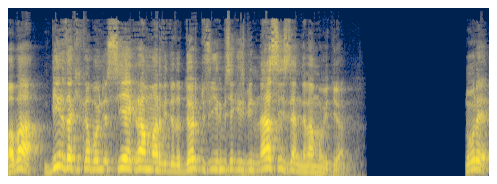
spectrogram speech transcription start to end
Baba bir dakika boyunca siyah ekran var videoda 428 bin nasıl izlendi lan bu video? Nuri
